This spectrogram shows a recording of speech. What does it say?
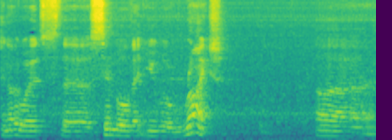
In other words, the symbol that you will write uh,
